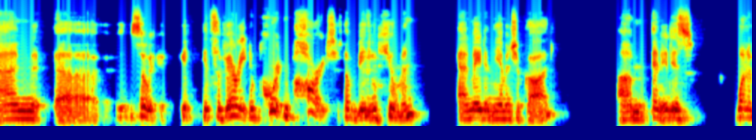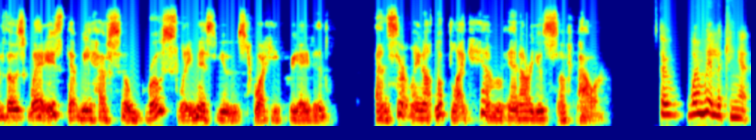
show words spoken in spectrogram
And uh, so it, it, it's a very important part of being human and made in the image of God. Um, and it is one of those ways that we have so grossly misused what he created and certainly not looked like him in our use of power. So, when we're looking at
